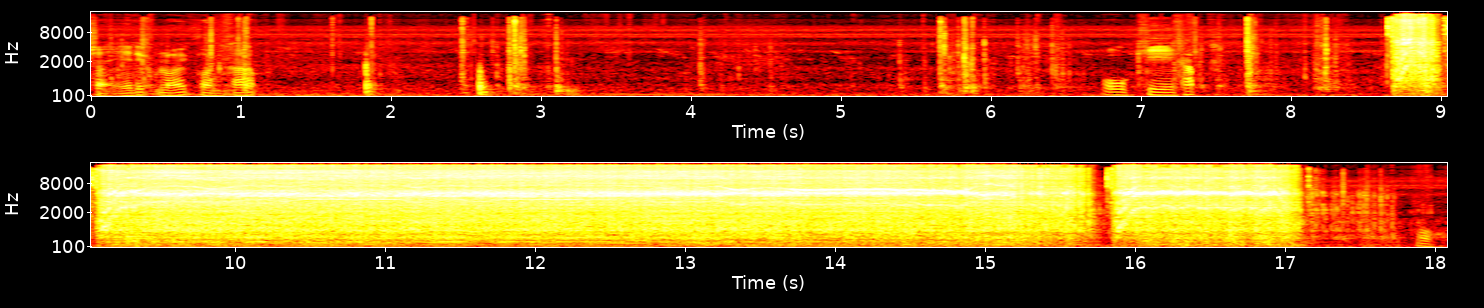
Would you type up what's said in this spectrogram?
ใส่เรียบร้อยก่อนครับ โอเคครับโอ้โห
